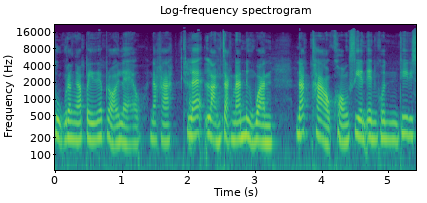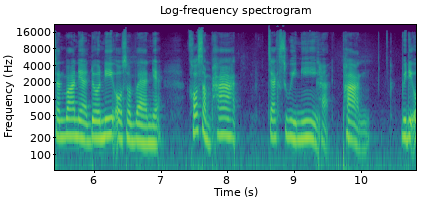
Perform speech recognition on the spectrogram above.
ถูกระงับไปเรียบร้อยแล้วนะคะค่ะและหลังจากนั้นหนึ่งวันนักข่าวของ CNN คนที่ดิฉันว่าเนี่ยโดนี่โอซแวนเนี่ยเขาสัมภาษณ์ แจ็คสวินนี่ค่ะผ่านวิดีโอ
